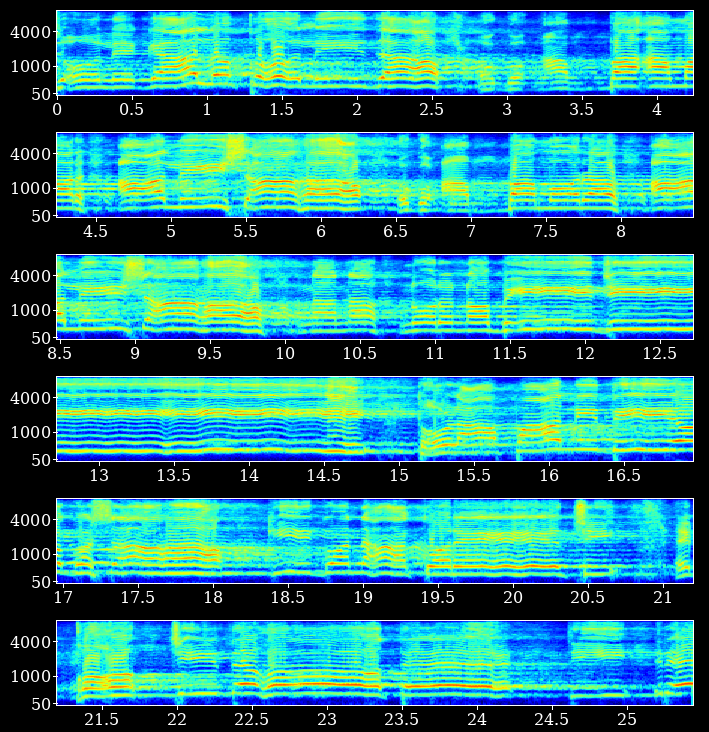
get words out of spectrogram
জ্বলে গেল কলি যাও ওগো আব্বা আমার আলী শাহ, ওগো আব্বা মোরা আলী শাহ, নানা নূর নবীজি। থোড়া পানি দিও গোসা কি গোনা করেছি এ কচিদ হতে তীরে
